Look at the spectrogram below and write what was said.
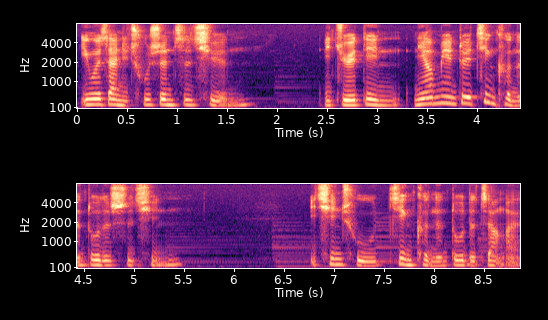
因为在你出生之前，你决定你要面对尽可能多的事情，以清除尽可能多的障碍。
